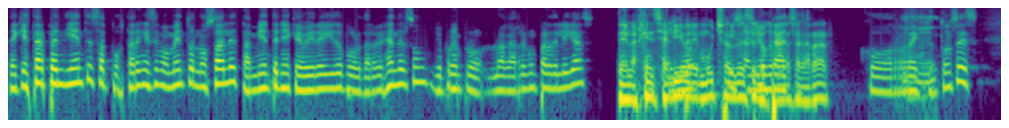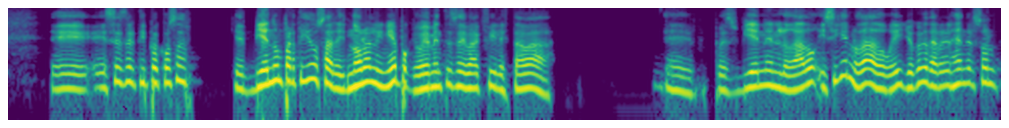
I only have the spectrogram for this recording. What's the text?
hay que estar pendientes, apostar en ese momento, no sale. También tenía que haber ido por Darrell Henderson. Yo, por ejemplo, lo agarré en un par de ligas. En la agencia libre muchas veces lo podías agarrar. Correcto. Entonces, eh, ese es el tipo de cosas que viendo un partido, sale, no lo alineé porque obviamente ese backfield estaba eh, pues bien enlodado y sigue enlodado, güey. Yo creo que Darrell Henderson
